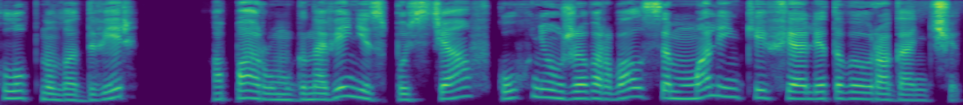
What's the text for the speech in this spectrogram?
хлопнула дверь, а пару мгновений спустя в кухню уже ворвался маленький фиолетовый ураганчик.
